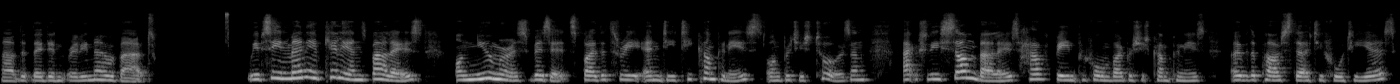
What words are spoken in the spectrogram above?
uh, that they didn't really know about. We've seen many of Kylián's ballets on numerous visits by the three NDT companies on British tours. And actually, some ballets have been performed by British companies over the past 30, 40 years.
